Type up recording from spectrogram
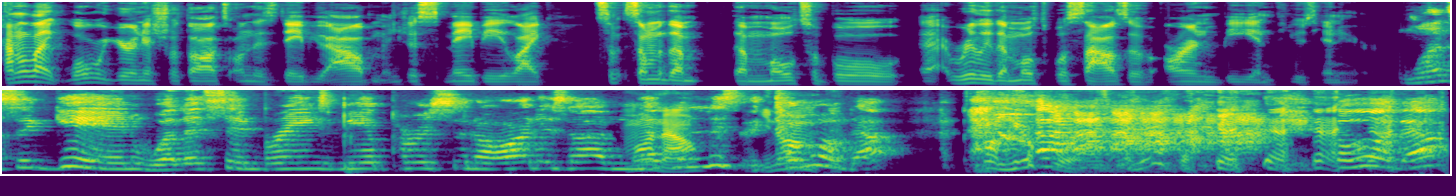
kind of like, what were your initial thoughts on this debut album, and just maybe like some, some of the the multiple, uh, really the multiple styles of R and B infused in here? Once again, Wellington brings me a person or artist I've Come never listened. You know, Come on now. I'm here for it. Come on now.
